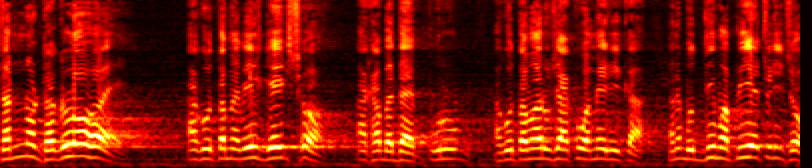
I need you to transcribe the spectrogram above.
ધનનો ઢગલો હોય, આખું તમે બિલ ગેટ છો, આખા બધા પૂરું, આખું તમારું છે, આખું અમેરિકા. અને બુદ્ધિમાં પીએચડી છો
